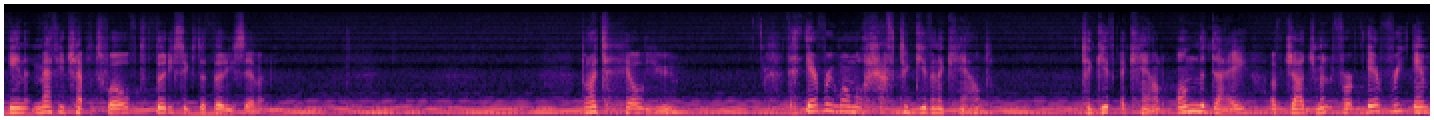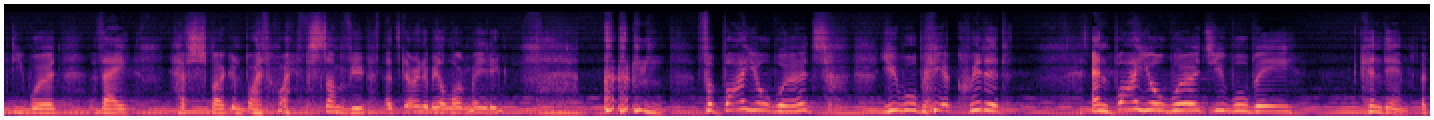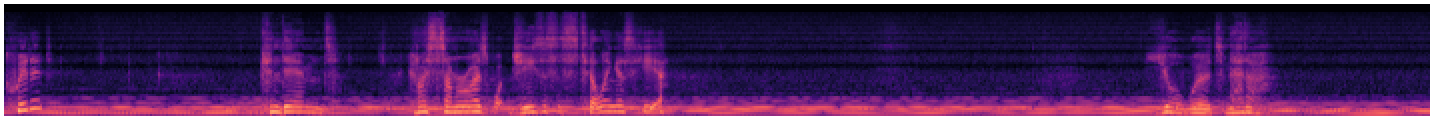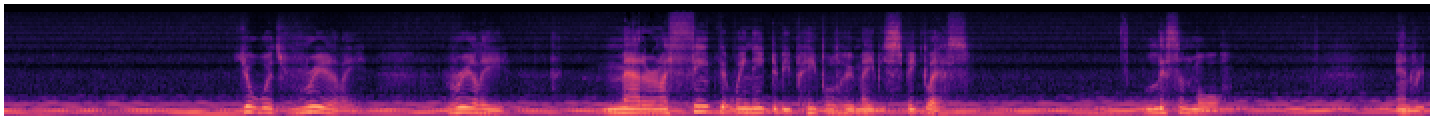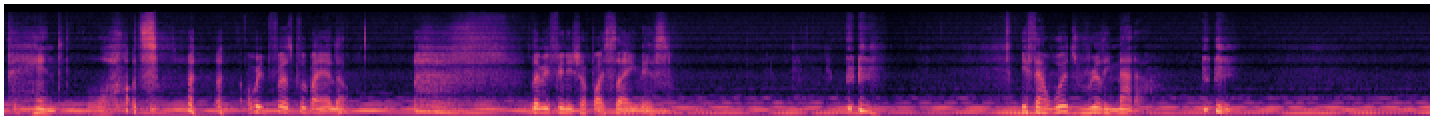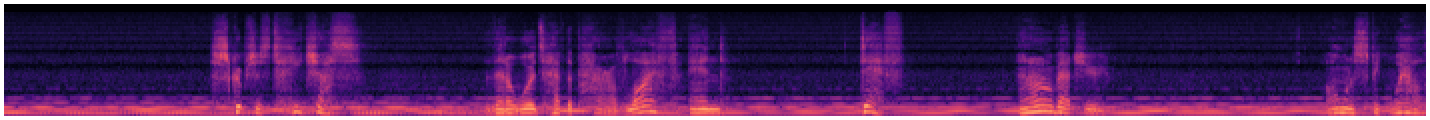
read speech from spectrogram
in Matthew chapter 12, 36 to 37. But I tell you that everyone will have to give an account, to give account on the day of judgment for every empty word they have spoken. By the way, for some of you, that's going to be a long meeting. for by your words you will be acquitted, and by your words you will be condemned. Acquitted, condemned. Can I summarize what Jesus is telling us here? Your words matter. Your words really, really matter. And I think that we need to be people who maybe speak less, listen more, and repent lots. I would first put my hand up. Let me finish off by saying this. if our words really matter, scriptures teach us that our words have the power of life and death. And I don't know about you, I want to speak well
